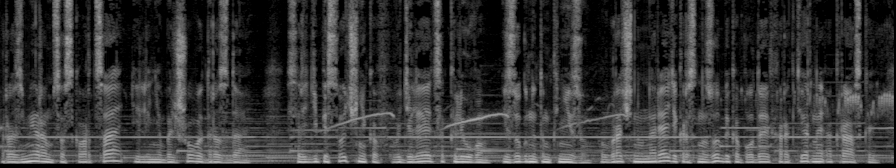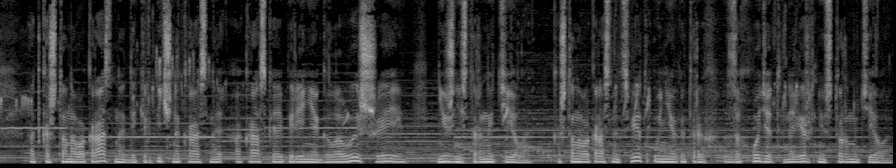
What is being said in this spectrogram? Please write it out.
размером со скворца или небольшого дрозда. Среди песочников выделяется клювом, изогнутым к низу. В брачном наряде краснозобик обладает характерной окраской от каштаново-красной до кирпично-красной окраской оперения головы, шеи, нижней стороны тела – Каштаново-красный цвет у некоторых заходит на верхнюю сторону тела.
